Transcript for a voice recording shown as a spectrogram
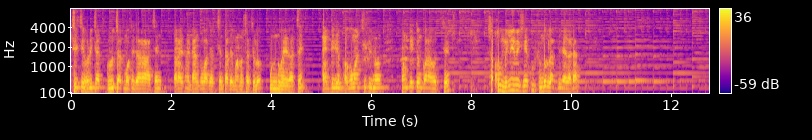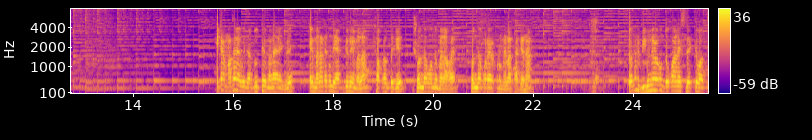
শ্রী শ্রী হরিচাঁদ, গুরুচাঁদ মতে যারা আছেন, তারা এখানে ডাঙ্কা বাজাচ্ছেন, তাদের মানসা ছিল পূর্ণ হয়ে গেছে। একদিকে ভগবান শ্রীকৃষ্ণ সংকীর্তন করা হচ্ছে। সব খুব মিলেমিশে, খুব সুন্দর লাগছে জায়গাটা। এটা মাথায় রাখবে যারা দূর থেকে মেলায় আসবে। এই মেলাটা কিন্তু একদিনের মেলা। সকাল থেকে সন্ধ্যা বন্ধ মেলা হয়। সন্ধ্যা পরে আর কোনো মেলা থাকে না। তো এখানে বিভিন্ন রকম দোকান এসে দেখতে পাচ্ছ।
